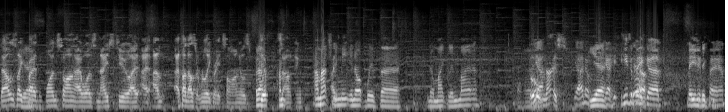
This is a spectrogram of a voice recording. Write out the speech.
That was like Yeah. probably the one song I was nice to. I I, I, I thought that was a really great song. It was But different I'm- sounding. I'm actually I- meeting up with, uh, you know, Mike Lindmeyer. Uh, Ooh, Yeah. nice. Yeah, I know. Yeah. yeah he, he's a Yeah. big uh, Maiden big- fan.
